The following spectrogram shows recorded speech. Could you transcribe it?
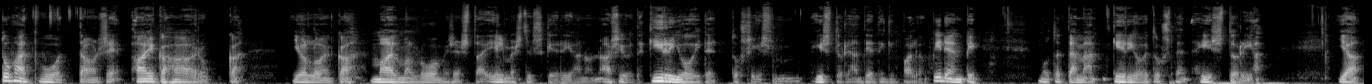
Tuhat vuotta on se aikahaarukka, jolloin maailman luomisesta ilmestyskirjaan on asioita kirjoitettu, siis historia on tietenkin paljon pidempi, mutta tämä kirjoitusten historia. Ja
